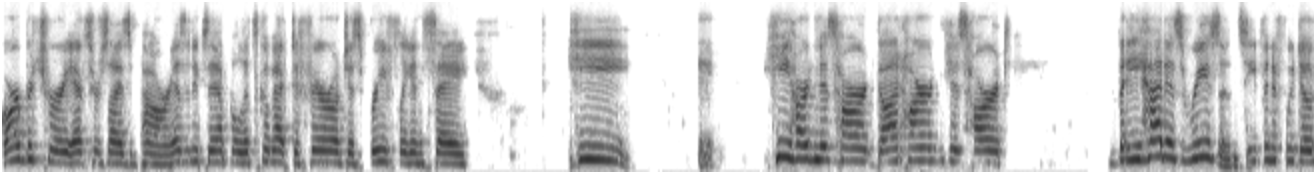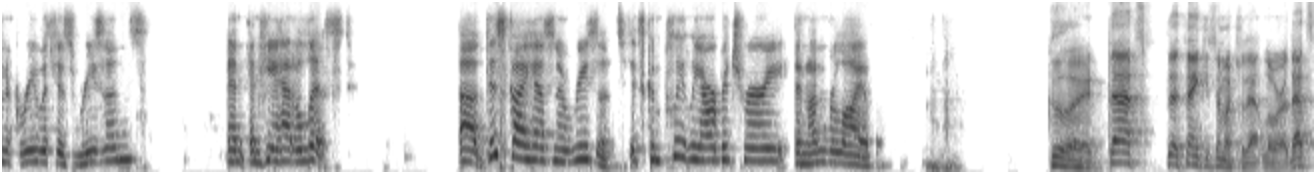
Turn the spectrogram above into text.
arbitrary exercise of power, as an example, let's go back to Pharaoh just briefly and say he he hardened his heart, God hardened his heart, but he had his reasons, even if we don't agree with his reasons. And and he had a list. Uh, this guy has no reasons. It's completely arbitrary and unreliable. Good. That's that. Thank you so much for that, Laura. That's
